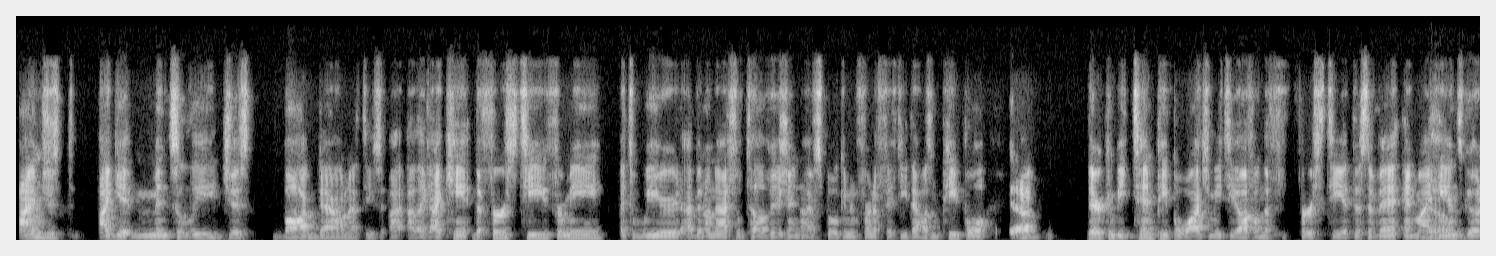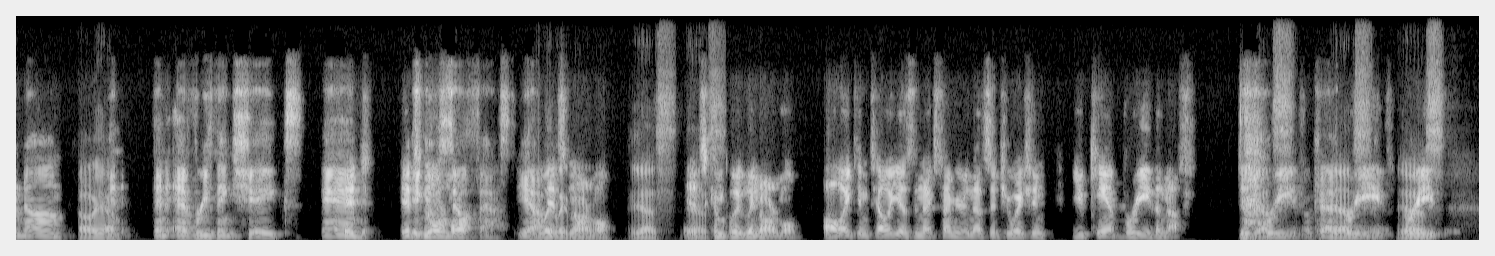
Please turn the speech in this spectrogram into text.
I'm just I get mentally just bogged down at these. I, I like I can't. The first tee for me, it's weird. I've been on national television. I've spoken in front of fifty thousand people. Yeah. There can be ten people watching me tee off on the f- first tee at this event, and my Yeah. hands go numb, oh yeah. and and everything shakes, and It's it's it normal. fast. Yeah, completely it's normal. normal. Yes. It's yes. completely normal. All I can tell you is the next time you're in that situation, you can't breathe enough. Just Yes. breathe. okay. Yes, breathe, yes. breathe.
